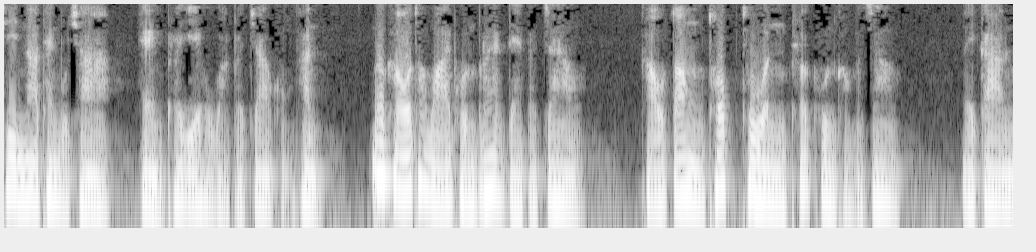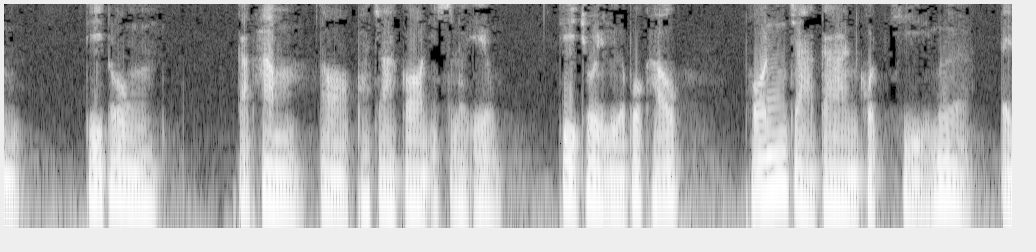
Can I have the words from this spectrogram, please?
ที่หน้าแท่นบูชา แห่งพระเยโฮวาห์พระเจ้าของท่าน เมื่อเขาถวายผลแรกแด่พระเจ้า เขาต้องทบทวนพระคุณของพระเจ้า ในการที่พระองค์ กับฮัมต่อประชากรอิสราเอล ที่ช่วยเหลือพวกเขา พ้นจากการขดขี่เมื่อเป็น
